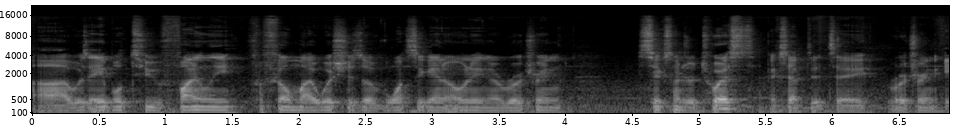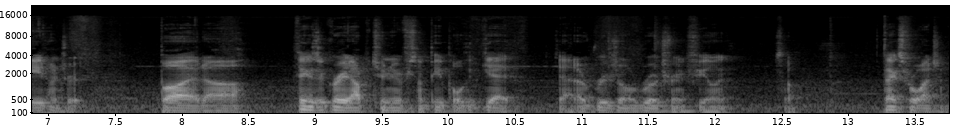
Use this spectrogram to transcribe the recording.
I was able to finally fulfill my wishes of once again owning a Rotring 600 twist, except it's a Rotring 800. But uh, I think it's a great opportunity for some people to get that original Rotring feeling. So thanks for watching.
